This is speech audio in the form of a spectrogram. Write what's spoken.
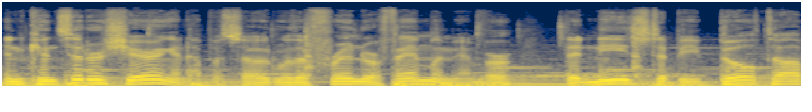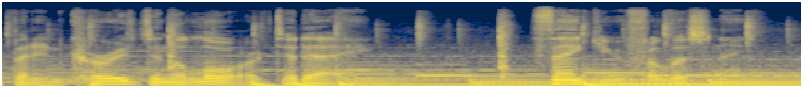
and consider sharing an episode with a friend or family member that needs to be built up and encouraged in the Lord today. Thank you for listening.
